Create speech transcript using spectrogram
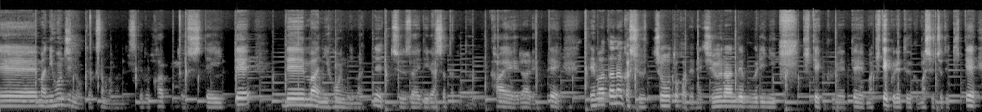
えー、まあ、日本人のお客様なんですけど、カットしていて、で、まあ、日本に、まね、駐在でいらっしゃった方帰られて、で、またなんか出張とかでね、十何年ぶりに来てくれて、まあ、来てくれというか、まあ、出張で来て、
